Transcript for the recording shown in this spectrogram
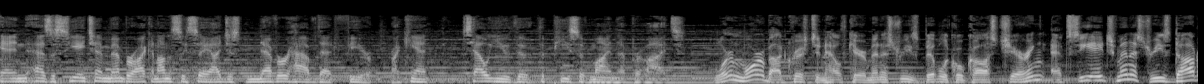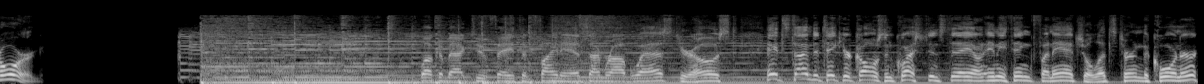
And as a CHM member, I can honestly say I just never have that fear. I can't tell you the, the peace of mind that provides. Learn more about Christian Healthcare Ministries biblical cost sharing at chministries.org. Welcome back to Faith and Finance. I'm Rob West, your host. Hey, it's time to take your calls and questions today on anything financial. Let's turn the corner.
